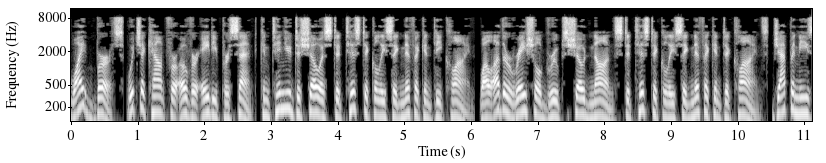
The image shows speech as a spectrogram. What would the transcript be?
White births which account for over 80% continued to show a statistically significant decline, while other racial groups showed non-statistically significant declines Japanese,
